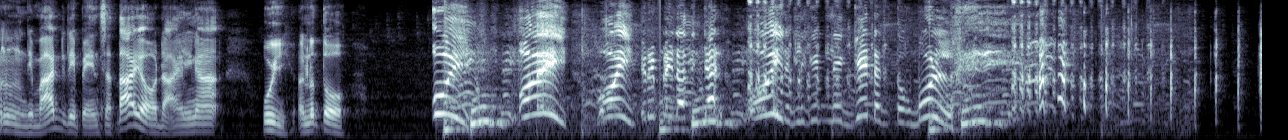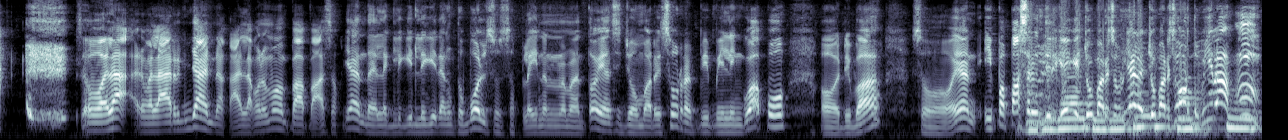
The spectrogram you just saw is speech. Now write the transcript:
Hmm, di ba? Didepensa tayo dahil nga, uy, ano to? Uy! Uy! Uy! I-replay natin dyan! Uy! Nagligid-ligid! Nagtubol! So wala, wala rin dyan. Akala ko naman papasok yan dahil nagligid-ligid ang tubol. So sa play na naman to, ayan si Joe Marisur, pipiling gwapo. O, di ba? So ayan, ipapasa rin dirigay kay Joe Marisur. Yan, Joe Marisur, tumira! Mm!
